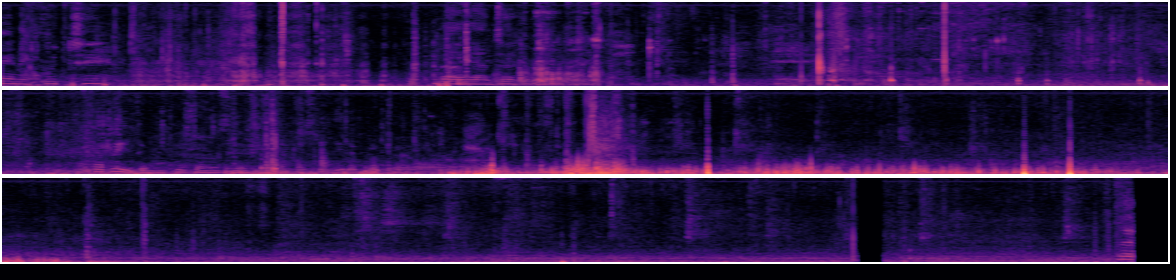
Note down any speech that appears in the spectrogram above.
Vieni Cucci. Dai Angela, che devo andare. Ho capito, ma questo non significa che non posso dire proprio.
